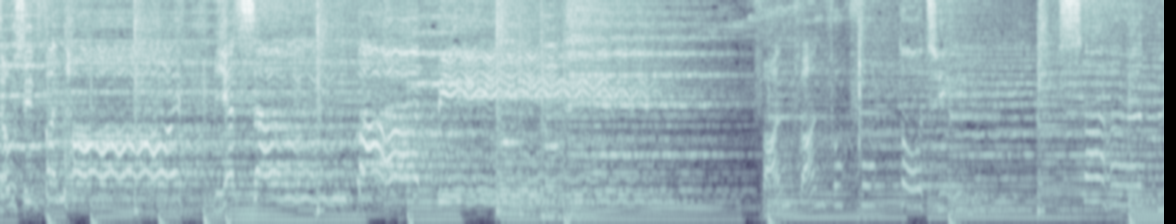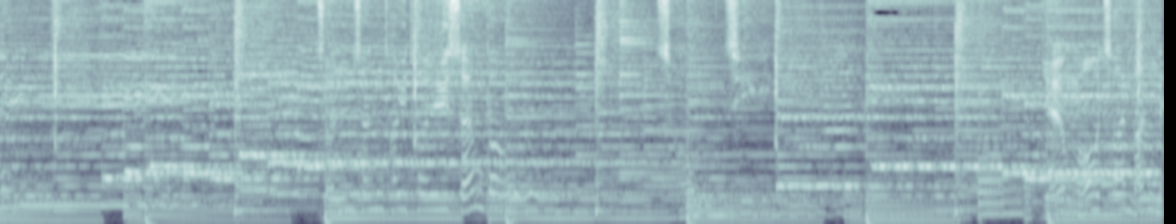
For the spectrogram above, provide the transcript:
就算分开，一生不变。反反复复多次失恋，进进退退想到从前，让我再吻你。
